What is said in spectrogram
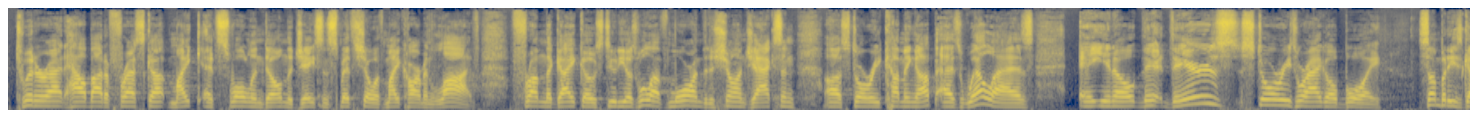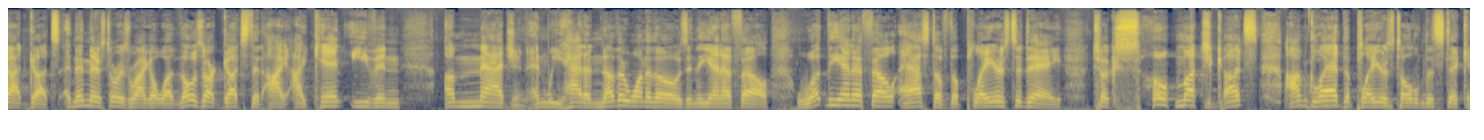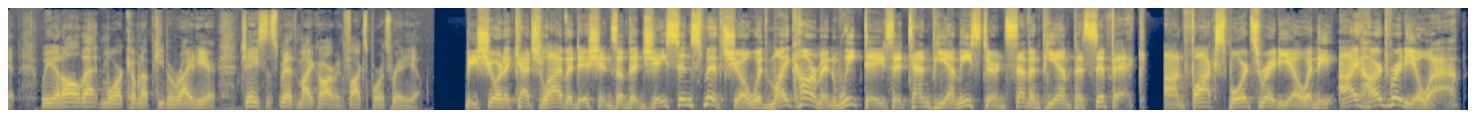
Twitter at How About a Fresca, Mike at Swollen Dome, the Jason Smith Show with Mike Harmon live from the Geico Studios. We'll have more on the DeSean Jackson uh, story coming up, as well as, uh, you know, there, there's stories where I go, boy, somebody's got guts. And then there's stories where I go, well, those are guts that I, I can't even imagine. And we had another one of those in the NFL. What the NFL asked of the players today took so much guts. I'm glad the players told them to stick it. We got all that and more coming up. Keep it right here. Jason Smith, Mike Harmon, Fox Sports Radio. Be sure to catch live editions of The Jason Smith Show with Mike Harmon weekdays at 10 p.m. Eastern, 7 p.m. Pacific on Fox Sports Radio and the iHeartRadio app.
